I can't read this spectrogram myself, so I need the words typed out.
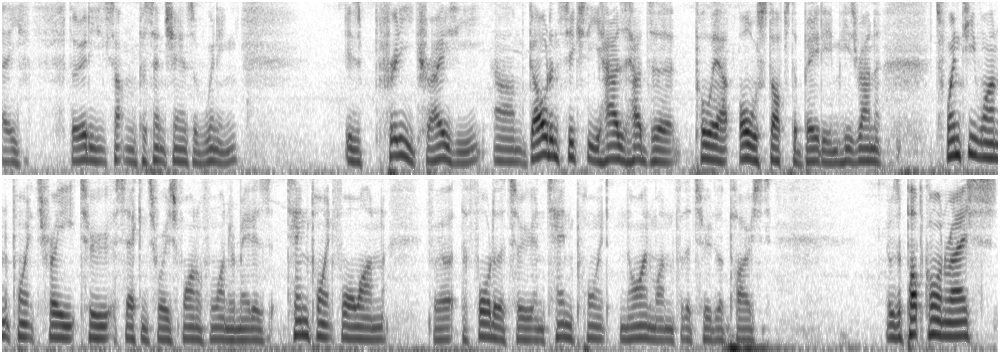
a thirty something percent chance of winning is pretty crazy. Um, Golden sixty has had to pull out all stops to beat him. He's run twenty one point three two seconds for his final four hundred meters, ten point four one for the four to the two, and ten point nine one for the two to the post. It was a popcorn race.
